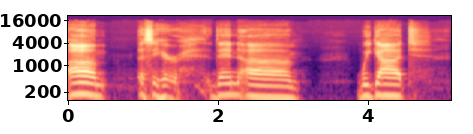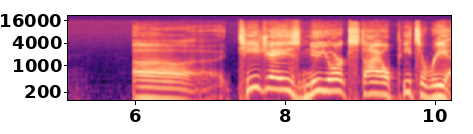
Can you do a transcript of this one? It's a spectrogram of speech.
Um, let's see here. Then um, we got uh, TJ's New York style pizzeria.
